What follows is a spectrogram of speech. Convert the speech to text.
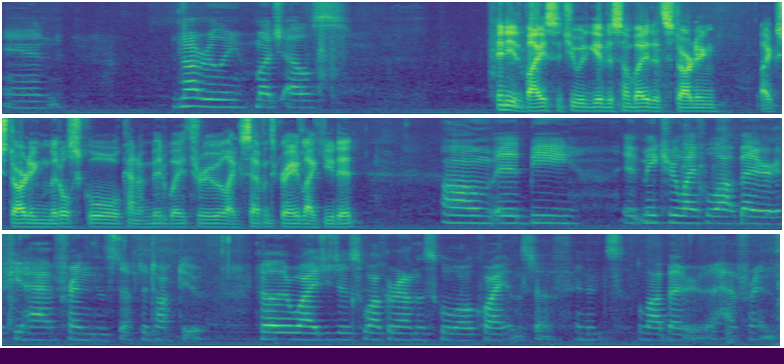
and not really much else. Any advice that you would give to somebody that's starting, like starting middle school, kind of midway through, like seventh grade, like you did? Um, it'd be, it makes your life a lot better if you have friends and stuff to talk to. otherwise, you just walk around the school all quiet and stuff, and it's a lot better to have friends.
